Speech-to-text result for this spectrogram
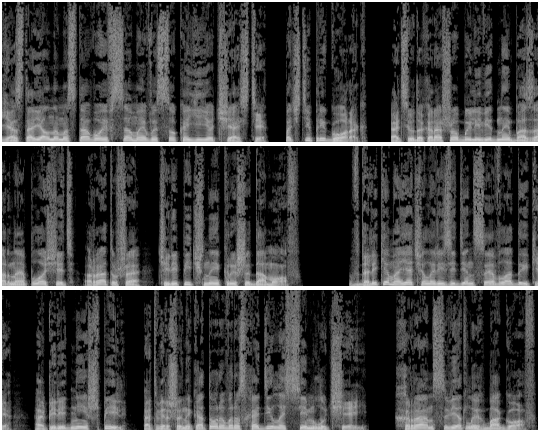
Я стоял на мостовой в самой высокой ее части, почти пригорок. Отсюда хорошо были видны базарная площадь, ратуша, черепичные крыши домов. Вдалеке маячила резиденция владыки, а перед ней шпиль, от вершины которого расходилось семь лучей. Храм светлых богов.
